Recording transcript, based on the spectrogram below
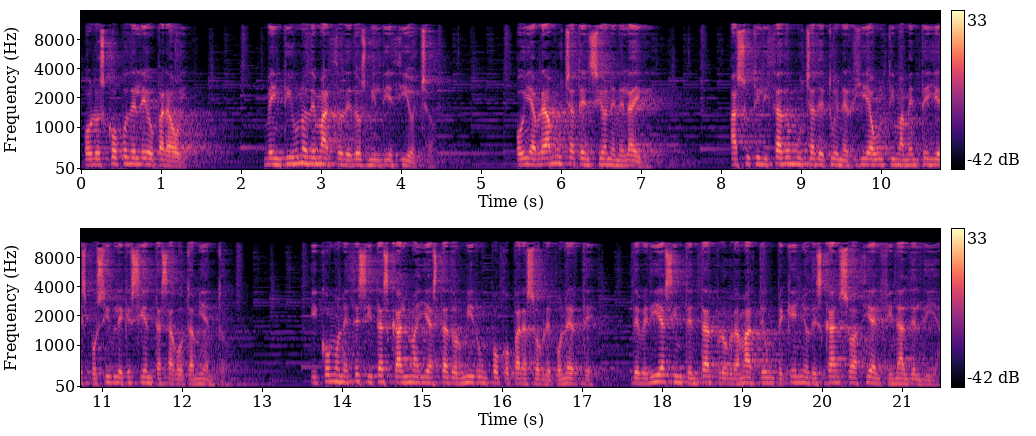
Horóscopo de Leo para hoy. 21 de marzo de 2018. Hoy habrá mucha tensión en el aire. Has utilizado mucha de tu energía últimamente y es posible que sientas agotamiento. Y como necesitas calma y hasta dormir un poco para sobreponerte, deberías intentar programarte un pequeño descanso hacia el final del día.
